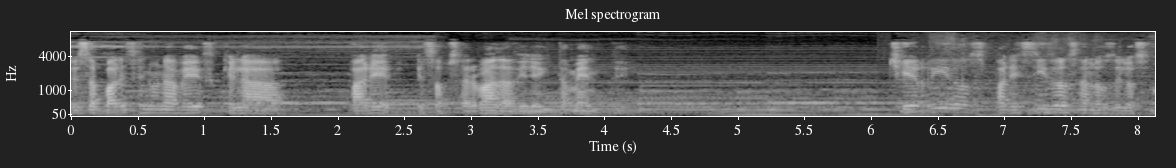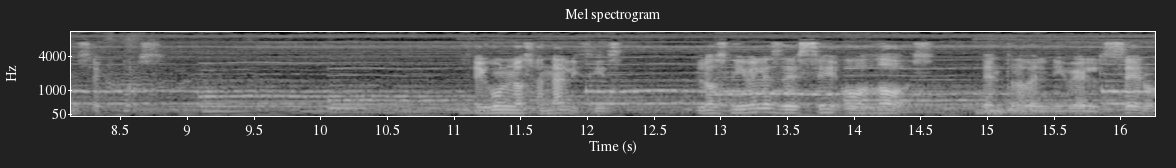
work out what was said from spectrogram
desaparecen una vez que la pared es observada directamente. Chirridos parecidos a los de los insectos. Según los análisis, los niveles de CO2 dentro del nivel 0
